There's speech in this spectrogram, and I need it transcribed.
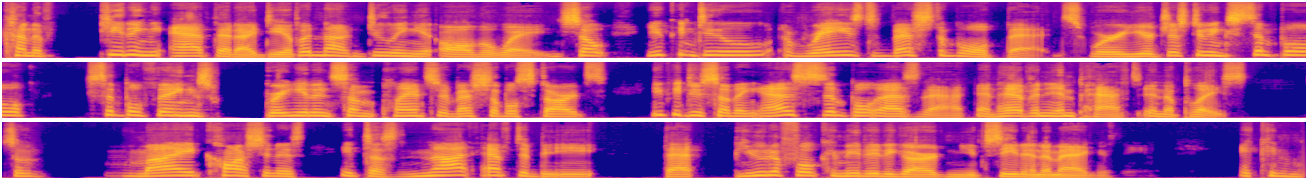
kind of getting at that idea, but not doing it all the way. So you can do raised vegetable beds where you're just doing simple, simple things, bringing in some plants or vegetable starts. You can do something as simple as that and have an impact in a place. So my caution is it does not have to be that beautiful community garden you've seen in a magazine. It can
